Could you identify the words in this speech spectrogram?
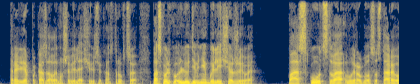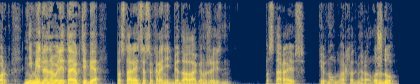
— Рейлер показал ему шевелящуюся конструкцию, поскольку люди в ней были еще живы. «Паскудство!» — выругался старый орк. «Немедленно вылетаю к тебе! Постарайся сохранить бедолагам жизнь!» «Постараюсь!» — кивнул Дварх-адмирал. «Жду!»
